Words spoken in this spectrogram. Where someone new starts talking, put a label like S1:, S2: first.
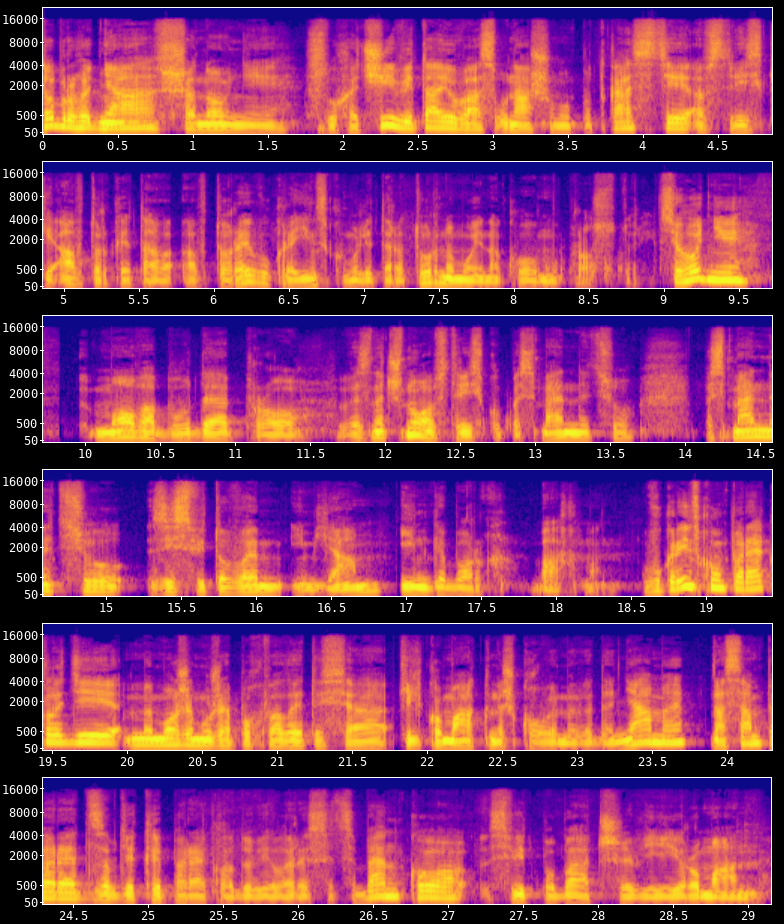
S1: Доброго дня, шановні слухачі. Вітаю вас у нашому подкасті Австрійські авторки та автори в українському літературному і науковому просторі. Сьогодні мова буде про визначну австрійську письменницю, письменницю зі світовим ім'ям Інгеборг Бахман. В українському перекладі ми можемо вже похвалитися кількома книжковими виданнями. Насамперед, завдяки перекладові Лариси Цибенко, світ побачив її роман.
